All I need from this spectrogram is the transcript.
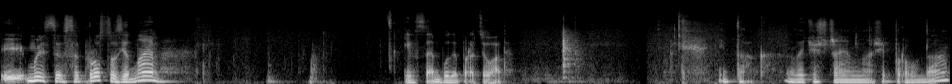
І ми це все просто з'єднаємо. І все буде працювати. І так, зачищаємо наші провода.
